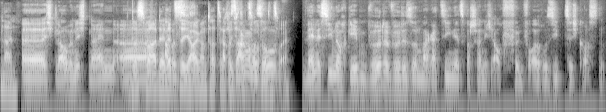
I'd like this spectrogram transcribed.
Nein. Äh, ich glaube nicht, nein. Äh, das war der letzte sie, Jahrgang tatsächlich. Aber sagen wir mal so, wenn es sie noch geben würde, würde so ein Magazin jetzt wahrscheinlich auch 5,70 Euro kosten.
